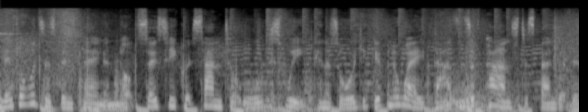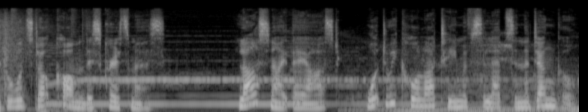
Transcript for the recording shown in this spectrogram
Littlewoods has been playing a not-so-secret Santa all this week and has already given away thousands of pounds to spend at littlewoods.com this Christmas. Last night they asked, what do we call our team of celebs in the jungle?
